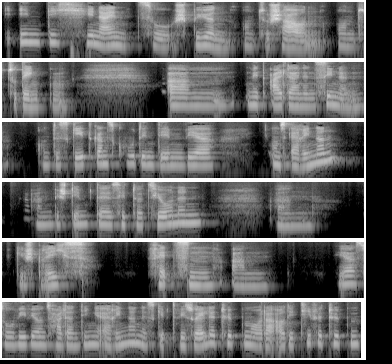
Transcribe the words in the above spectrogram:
in dich hinein zu spüren und zu schauen und zu denken ähm, mit all deinen Sinnen. Und das geht ganz gut, indem wir uns erinnern an bestimmte Situationen, an Gesprächsfetzen, an ja, so wie wir uns halt an Dinge erinnern. Es gibt visuelle Typen oder auditive Typen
